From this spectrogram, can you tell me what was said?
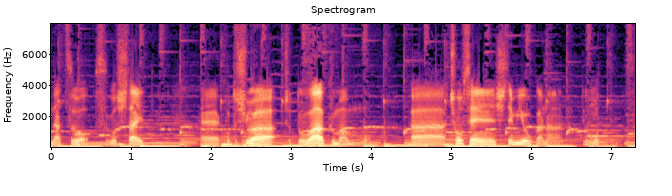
夏を過ごしたいとい。えー今年はちょっとワークマンもあ挑戦してみようかなって思ってます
